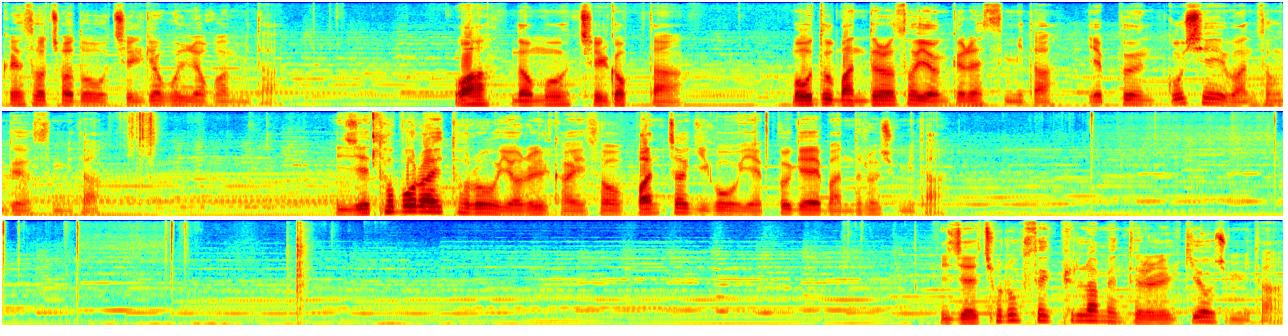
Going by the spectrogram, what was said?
그래서 저도 즐겨보려고 합니다. 와 너무 즐겁다. 모두 만들어서 연결했습니다. 예쁜 꽃이 완성되었습니다. 이제 터보라이터로 열을 가해서 반짝이고 예쁘게 만들어줍니다. 이제 초록색 필라멘트를 끼워줍니다.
